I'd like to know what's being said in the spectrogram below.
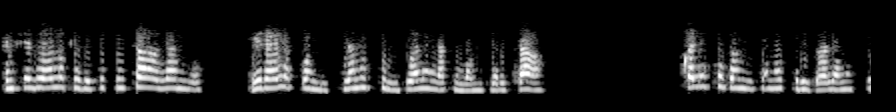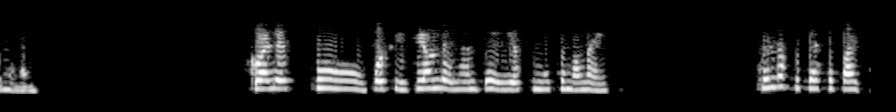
en lo que Jesús estaba hablando era la condición espiritual en la que la mujer estaba. ¿Cuál es tu condición espiritual en este momento? ¿Cuál es tu posición delante de Dios en este momento? ¿Qué es lo que te hace falta?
